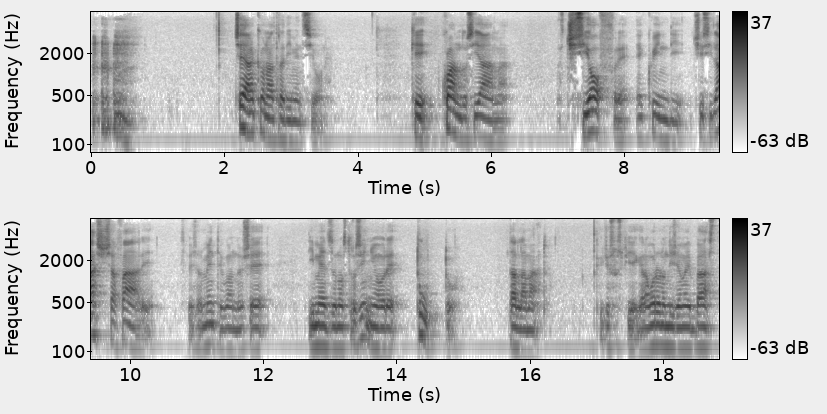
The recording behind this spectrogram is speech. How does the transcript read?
c'è anche un'altra dimensione che quando si ama ci si offre e quindi ci si lascia fare, specialmente quando c'è di mezzo nostro Signore, tutto dall'amato. Qui Gesù spiega, l'amore non dice mai basta,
